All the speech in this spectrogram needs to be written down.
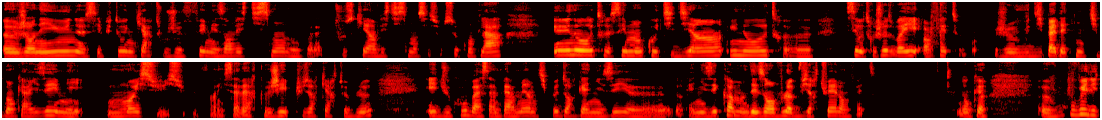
J'en ai une, c'est plutôt une carte où je fais mes investissements. Donc, voilà, tout ce qui est investissement, c'est sur ce compte-là. Une autre, c'est mon quotidien. Une autre, c'est autre chose. Vous voyez, en fait, je ne vous dis pas d'être multibancarisé, mais moi, il, s'avère que j'ai plusieurs cartes bleues. Et du coup, bah, ça me permet un petit peu d'organiser comme des enveloppes virtuelles, en fait. Donc, vous, pouvez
